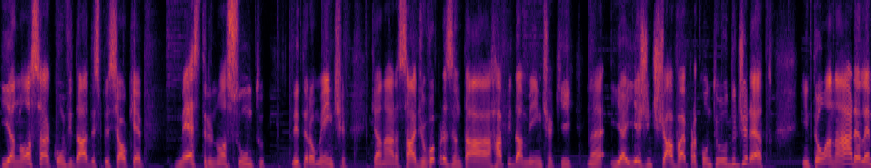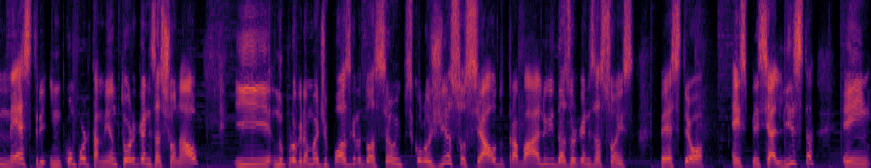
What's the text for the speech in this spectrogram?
E a nossa convidada especial, que é mestre no assunto, literalmente, que é a Nara Sade, eu vou apresentar rapidamente aqui, né? E aí a gente já vai para conteúdo direto. Então a Nara, ela é mestre em comportamento organizacional e no programa de pós-graduação em psicologia social do trabalho e das organizações, PSTO. É especialista em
